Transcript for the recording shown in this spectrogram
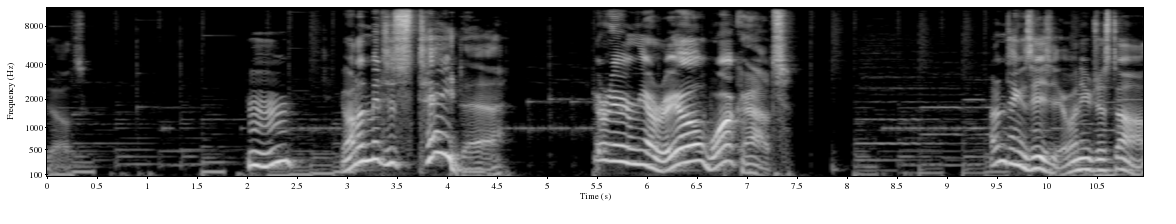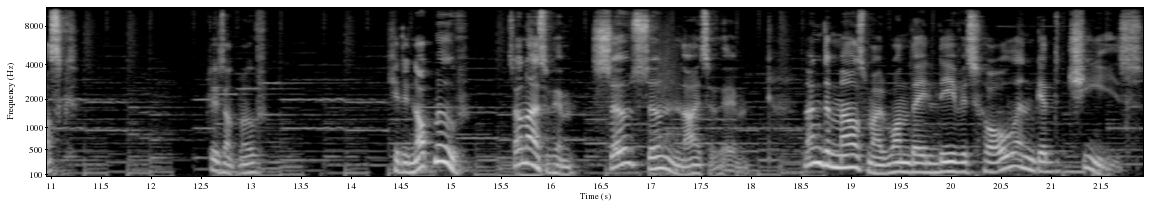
god. Hmm? You wanted me to stay there? You're giving me a real workout. I don't think it's easier when you just ask. Please don't move. He did not move. So nice of him. So, so nice of him. Knowing the mouse might one day leave its hole and get the cheese.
